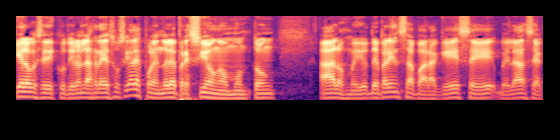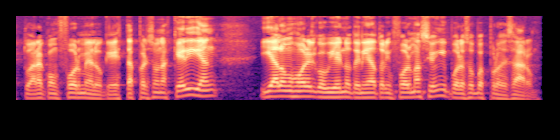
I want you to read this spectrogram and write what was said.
que lo que se discutieron en las redes sociales poniéndole presión a un montón a los medios de prensa para que se, ¿verdad? se actuara conforme a lo que estas personas querían y a lo mejor el gobierno tenía otra información y por eso pues procesaron.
